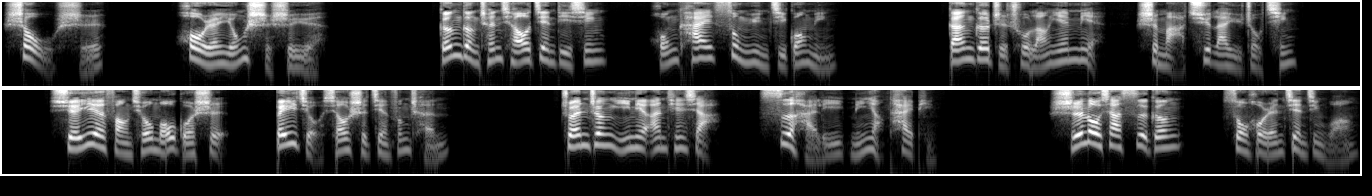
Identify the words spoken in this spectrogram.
寿五十。后人咏史诗曰：“耿耿陈桥见帝心。”鸿开宋运继光明，干戈指处狼烟灭，是马驱来宇宙清。雪夜访求谋国事，杯酒消逝见风尘。专征一念安天下，四海离民养太平。石漏下四更，宋后人见晋王，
